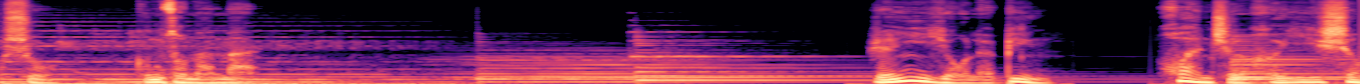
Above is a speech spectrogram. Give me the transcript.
手术，工作满满。人一有了病，患者和医生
